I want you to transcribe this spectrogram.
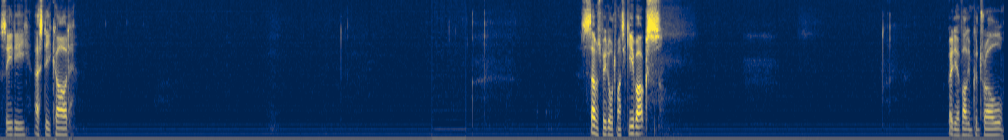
CD, SD card. Seven speed automatic gearbox. Radio volume control.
